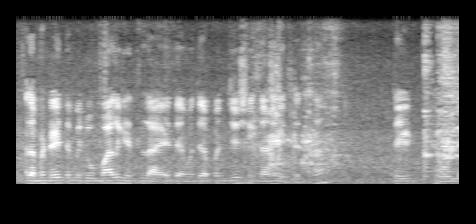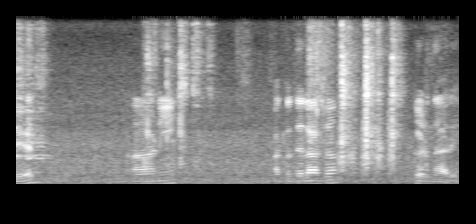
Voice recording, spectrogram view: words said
आता मंडळी तर मी रुमाल घेतला आहे. त्यामध्ये आपण जे शेंगदाणे घेतलेत ना ते ठेवले आहेत आणि आता त्याला असं करणार आहे.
